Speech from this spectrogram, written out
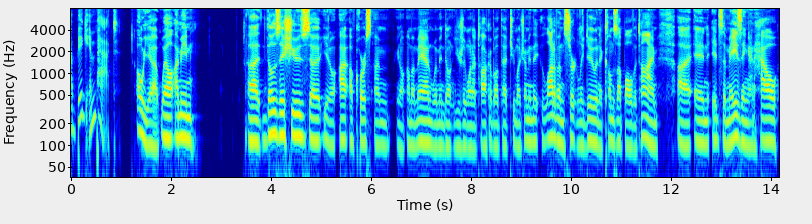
a big impact. Oh, yeah. Well, I mean, uh, those issues, uh, you know, I, of course, I'm, you know, I'm a man. Women don't usually want to talk about that too much. I mean, they, a lot of them certainly do, and it comes up all the time. Uh, and it's amazing and how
